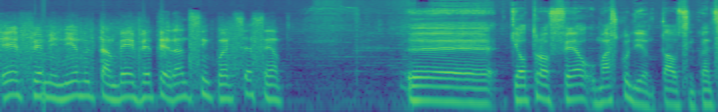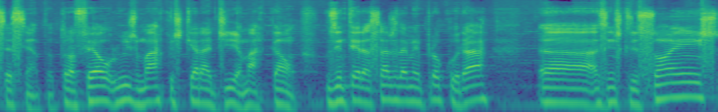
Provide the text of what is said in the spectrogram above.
e feminino e também veterano de 50 e 60. É, que é o troféu, o masculino, tá? O 50 e 60. O troféu Luiz Marcos Queradia, Marcão. Os interessados devem procurar uh, as inscrições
